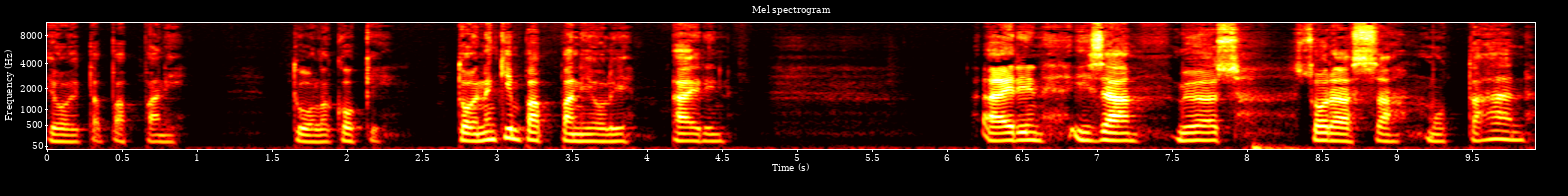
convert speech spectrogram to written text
joita pappani tuolla koki. Toinenkin pappani oli äidin, äidin isä myös sodassa, mutta hän,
